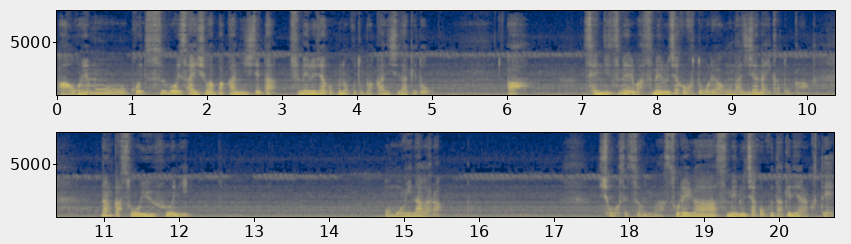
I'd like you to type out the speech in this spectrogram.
あ俺もこいつすごい最初はバカにしてたスメルジャゴフのことバカにしてたけどあ先日見ればスメルジャゴフと俺は同じじゃないかとかなんかそういうふうに思いながら小説を見ます。それがスメルジャゴフだけじゃなくて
